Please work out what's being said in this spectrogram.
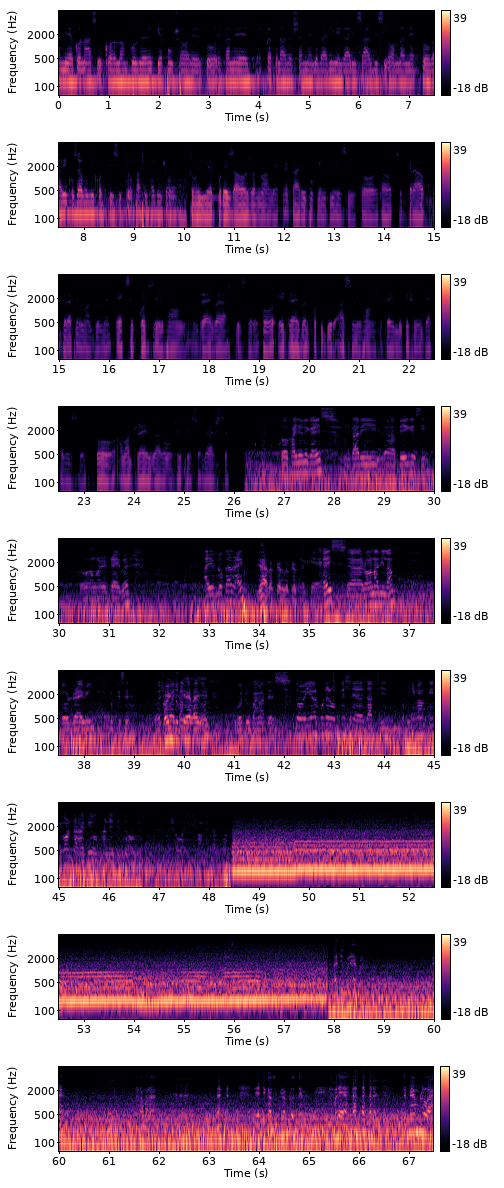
আমি এখন আছি কোয়ালালামপুরের কেপং শহরে। তো এখানে একটা প্লাজার সামনে দাঁড়িয়ে গাড়ি চার্জ দিছি অনলাইনে তো গাড়ি খোঁজাখুঁজি করতেছি, তো পাশে থাকুন সবাই। তো এয়ারপোর্টে যাওয়ার জন্য আমি একটা গাড়ি বুকিং দিয়েছি। তো এটা হচ্ছে গ্রাফ গ্রাফের মাধ্যমে অ্যাকসেপ্ট করছে এবং ড্রাইভার আসতেছে। তো এই ড্রাইভার কত দূর আছে এবং সেটা এই লোকেশনে দেখা যাচ্ছে। তো আমার ড্রাইভার অবশেষে চলে আসছে। তো ফাইনালি গাইস গাড়ি পেয়ে গেছি। তো আমার driver are you local right Yeah, local, local. Okay guys রওনা দিলাম। তো ড্রাইভিং করতেছে। তো সবাই সঙ্গে. থাকুন। গো টু বাংলাদেশ তো এয়ারপোর্টের উদ্দেশ্যে যাচ্ছি। তো মিনিমাম তিন ঘণ্টা আগে ওখানে যেতে হবে। তো সবাই সঙ্গে থাকবেন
